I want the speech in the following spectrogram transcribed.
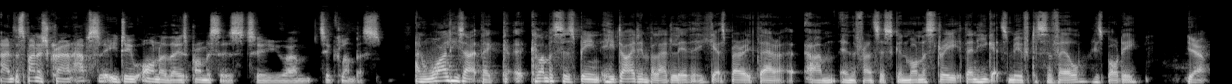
And the Spanish crown absolutely do honor those promises to, um, to Columbus. And while he's out there, Columbus has been he died in Valladolid. He gets buried there um, in the Franciscan monastery. Then he gets moved to Seville, his body. Yeah.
